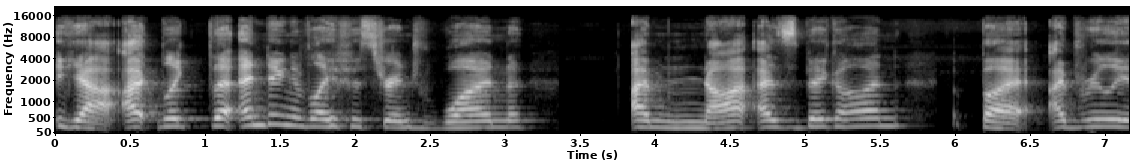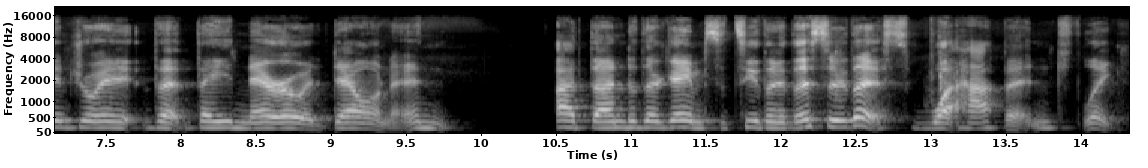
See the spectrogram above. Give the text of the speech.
Yeah, I like the ending of Life is Strange 1 I'm not as big on, but I really enjoy that they narrow it down and at the end of their games it's either this or this. What happened? Like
